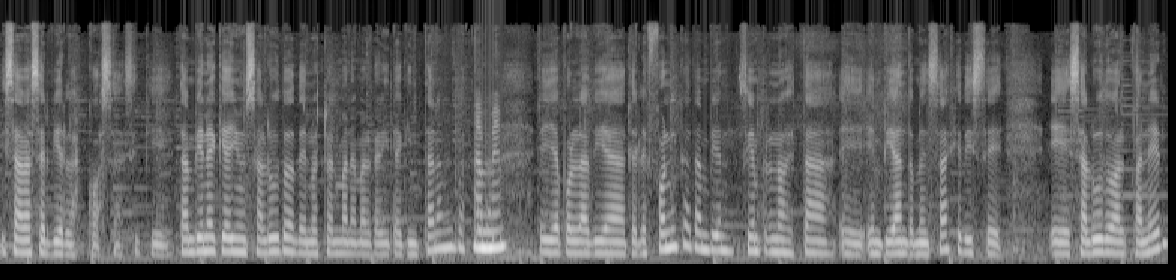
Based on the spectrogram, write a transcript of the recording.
y sabe hacer bien las cosas. Así que también aquí hay un saludo de nuestra hermana Margarita Quintana, mi pastora. Amén. Ella por la vía telefónica también siempre nos está eh, enviando mensajes. Dice, eh, saludo al panel,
